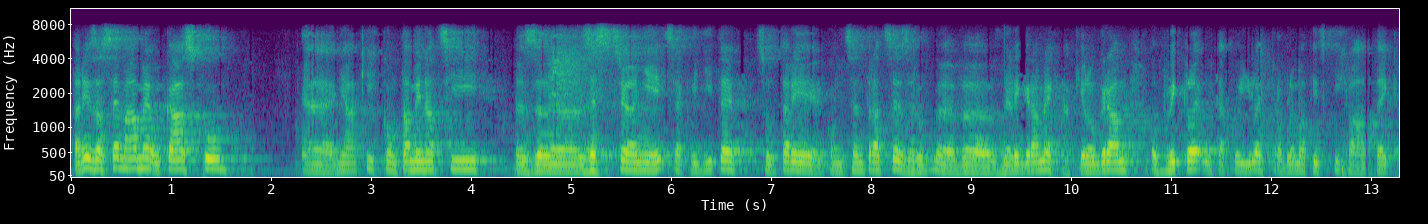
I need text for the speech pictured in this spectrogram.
Tady zase máme ukázku eh, nějakých kontaminací z, ze střelnic. Jak vidíte, jsou tady koncentrace zhrub, eh, v, v miligramech na kilogram. Obvykle u takových problematických látek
